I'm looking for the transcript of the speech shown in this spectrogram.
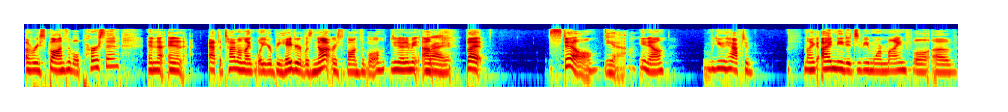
a responsible person. And and at the time, I'm like, well, your behavior was not responsible. Do you know what I mean? Um, right. But still, Yeah. you know, you have to, like, I needed to be more mindful of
